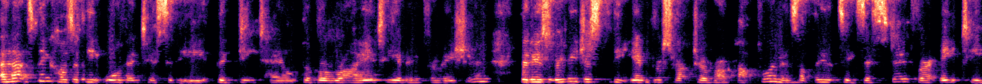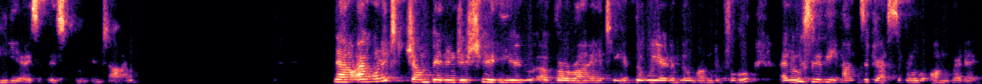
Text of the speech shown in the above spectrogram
And that's because of the authenticity, the detail, the variety of information that is really just the infrastructure of our platform and something that's existed for 18 years at this point in time. Now, I wanted to jump in and just show you a variety of the weird and the wonderful, and also the ads addressable on Reddit.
